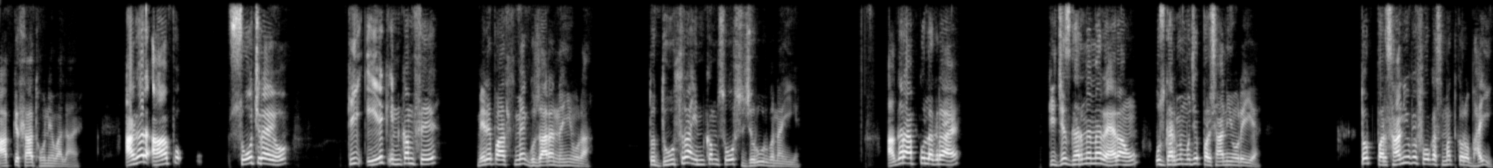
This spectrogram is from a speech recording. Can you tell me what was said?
आपके साथ होने वाला है। अगर आप सोच रहे हो कि एक इनकम से मेरे पास में गुजारा नहीं हो रहा तो दूसरा इनकम सोर्स ज़रूर बनाइए। अगर आपको लग रहा है कि जिस घर में मैं रह रहा हूँ, उस घर में मुझे परेशानी हो रही है तो परेशानियों पे फोकस मत करो भाई।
